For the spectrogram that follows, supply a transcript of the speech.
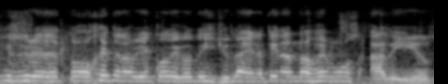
Y eso sería todo, gente. No olviden código de en la tienda. Nos vemos. Adiós.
